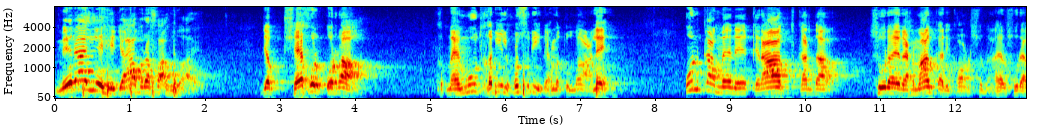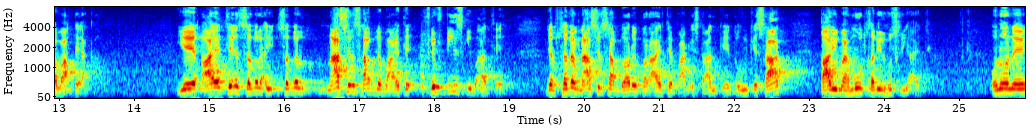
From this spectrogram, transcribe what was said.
میرا یہ حجاب رفع ہوا ہے۔ جب شیخ القرا محمود خلیل حسری رحمۃ اللہ علیہ، ان کا میں نے قرات کردہ سورہ رحمان کا ریکارڈ سنا ہے اور سورہ واقعہ کا۔ یہ آئے تھے صدر صدر ناصر صاحب جب آئے تھے، ففٹیز کی بات ہے۔ جب صدر ناصر صاحب دورے پر آئے تھے پاکستان کے، تو ان کے ساتھ قاری محمود خلیل حسری آئے تھے۔ انہوں نے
